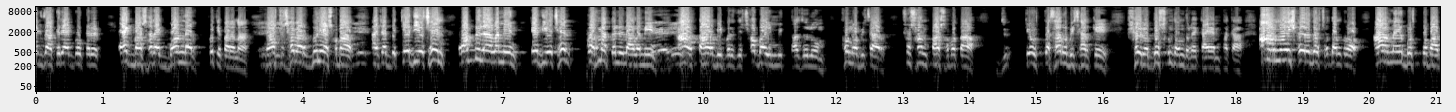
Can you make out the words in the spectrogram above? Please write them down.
এক জাতির, এক গোত্রের, এক ভাষার, এক বর্ণের হতে পারে না। রাষ্ট্রসভার দুনিয়া সভা এটা কে দিয়েছেন? রাব্বুল আলমিন। কে দিয়েছেন? রহমাতুল্লিল আলমিন। আর তার বিপরীতে সবাই মিথ্যা জুলুম, খুন বিচার শোষণ, পাশবতা কে অত্যাচার বিচারকে স্বৈর দর্শনতন্ত্রে কায়েম থাকা। আর নয় স্বৈর দর্শনতন্ত্র আর নয় বস্তুবাদ,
